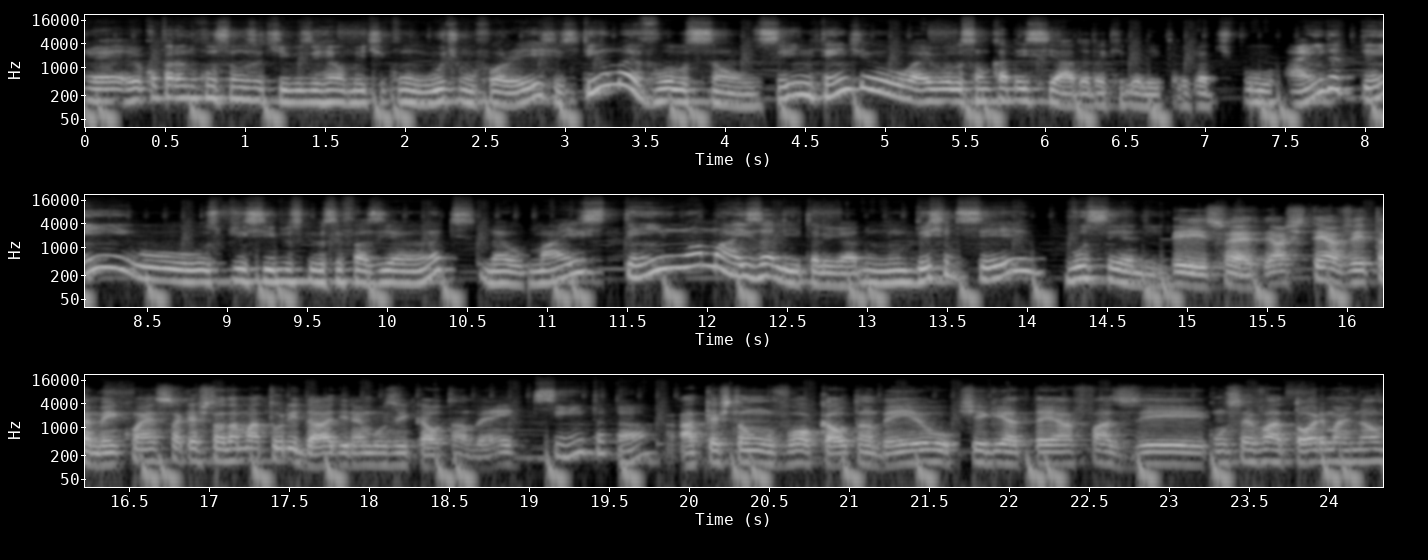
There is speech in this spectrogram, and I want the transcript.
é, eu comparando com sons antigos e realmente com o último For Ages, tem uma evolução. Você entende a evolução cadenciada daquilo ali, tá ligado? Tipo, ainda tem os princípios que você fazia antes, né? Mas tem um a mais ali, tá ligado? Não deixa de ser você ali. Isso, é. Eu acho que tem a ver também com essa questão da maturidade, né, musical também. Sim, total. A questão vocal também, eu cheguei até a fazer conservatório, mas não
